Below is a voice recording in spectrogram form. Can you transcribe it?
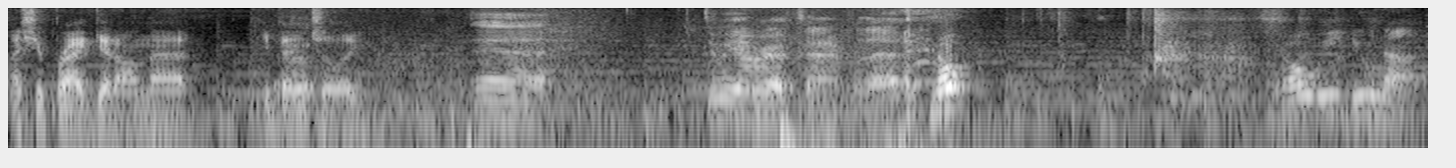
I should probably get on that eventually. Eh. Do we ever have time for that? Nope. No, we do not.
